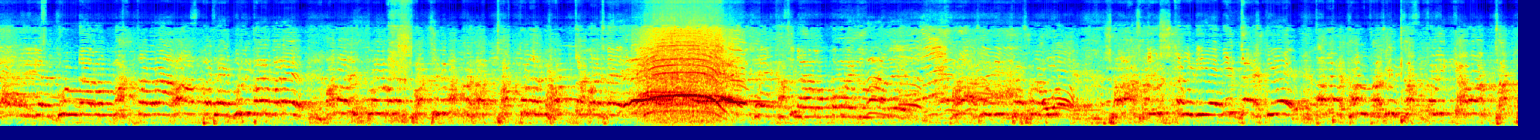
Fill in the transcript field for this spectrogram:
আওয়ামী লীগের গুন্ডা এবং মাস্টাররা রাজপথে গুলি করে করে আমার স্কুল ভার্সিটি মাদ্রাসার ছাত্রদেরকে হত্যা করেছে শেখ হাসিনা এবং ওবায়দুল কাদের সরাসরি নির্দেশনা দিয়ে সরাসরি উস্কানি দিয়ে নির্দেশ দিয়ে তাদের সন্ত্রাসী ছাত্রলীগকে আমার ছাত্র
